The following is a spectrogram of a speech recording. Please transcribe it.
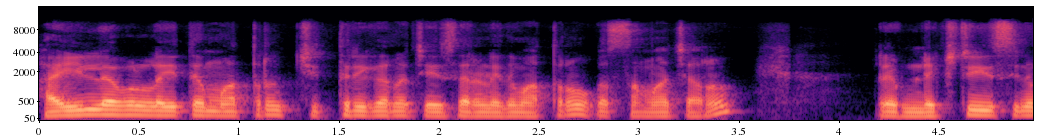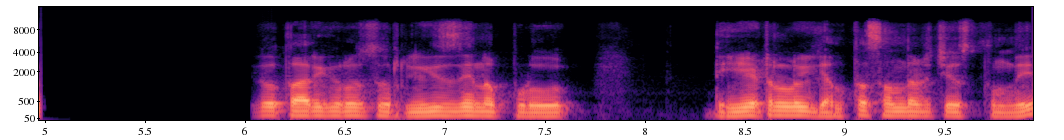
హై లెవెల్ అయితే మాత్రం చిత్రీకరణ చేశారనేది మాత్రం ఒక సమాచారం. రేపు నెక్స్ట్ ఈ సినిమా ఐదో తారీఖు రోజు రిలీజ్ అయినప్పుడు థియేటర్లో ఎంత సందడి చేస్తుంది?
